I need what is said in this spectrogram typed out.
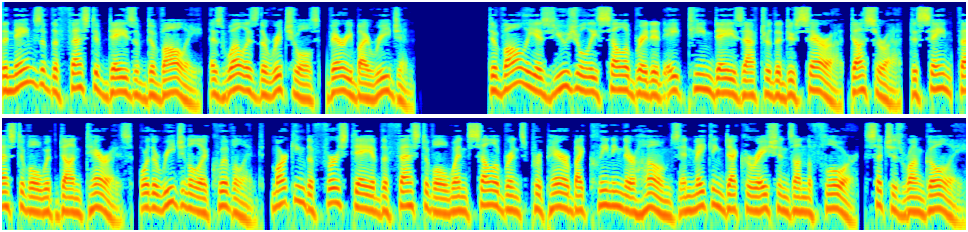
The names of the festive days of Diwali, as well as the rituals, vary by region. Diwali is usually celebrated 18 days after the Dussehra Dussehra, festival with Dhanteras, or the regional equivalent, marking the first day of the festival when celebrants prepare by cleaning their homes and making decorations on the floor, such as rangoli.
